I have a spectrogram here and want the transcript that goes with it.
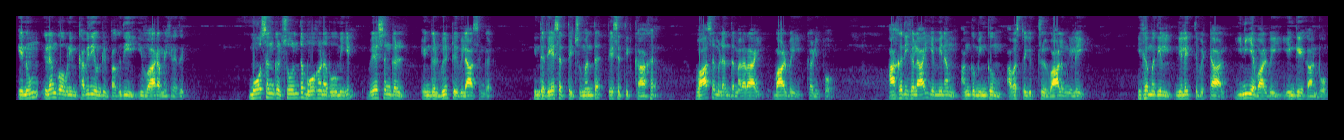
எனும் இளங்கோவனின் கவிதையொன்றின் பகுதி இவ்வாறு அமைகிறது. மோசங்கள் சூழ்ந்த மோகன பூமியில் வேஷங்கள் எங்கள் வீட்டு விலாசங்கள். இந்த தேசத்தை சுமந்த தேசத்திற்காக வாசமிழந்த மலராய் வாழ்வை கழிப்போம். அகதிகளாய் எம்மினம் அங்குமிங்கும் அவஸ்தையுற்று வாழும் நிலை இகமதில் நிலைத்துவிட்டால் இனிய வாழ்வை எங்கே காண்போம்?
